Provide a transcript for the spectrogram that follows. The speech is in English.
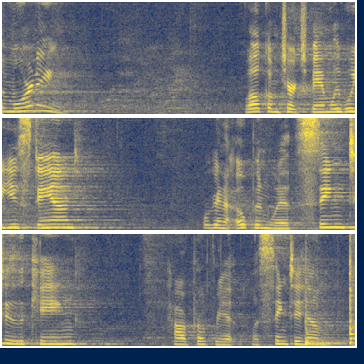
Good morning. Welcome, church family. Will you stand? We're going to open with Sing to the King. How appropriate. Let's sing to him.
